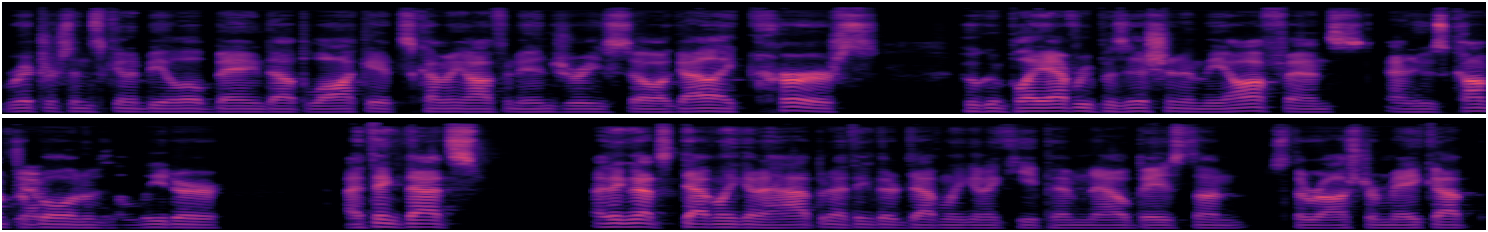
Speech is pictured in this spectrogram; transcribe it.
Richardson's going to be a little banged up. Lockett's coming off an injury. So a guy like Kearse, who can play every position in the offense and who's comfortable yep. and who's a leader, I think that's I think that's definitely going to happen. I think they're definitely going to keep him now based on the roster makeup.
